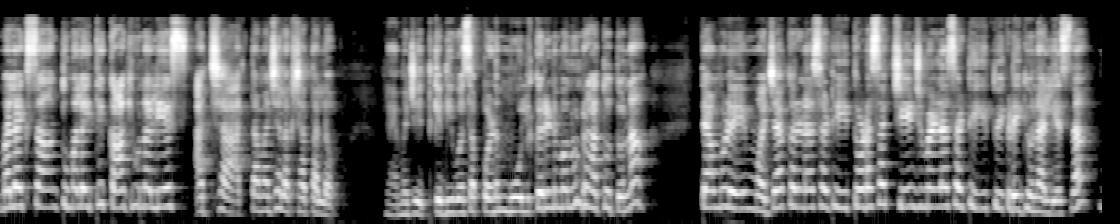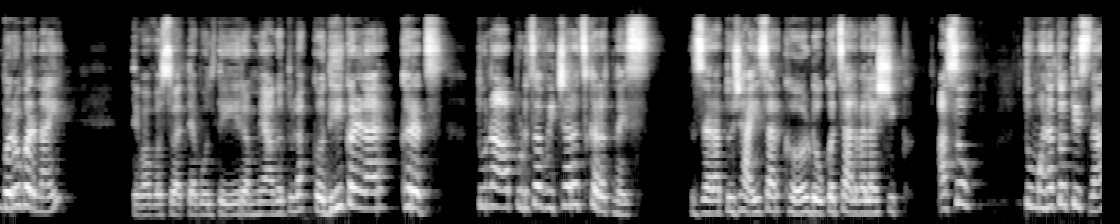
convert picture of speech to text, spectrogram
मला एक सांग तू मला इथे का घेऊन आली आहेस? अच्छा आत्ता माझ्या लक्षात आलं. नाही म्हणजे इतके दिवस आपण मोलकरीण म्हणून राहत होतो ना? त्यामुळे मजा करण्यासाठी थोडासा चेंज मिळण्यासाठी तू इकडे घेऊन आली आहेस ना? बरोबर नाही तेव्हा वसवात्या बोलते रम्या अगं तुला कधी कळणार? खरंच. तू ना पुढचा विचारच करत नाहीस. जरा तुझ्या आईसारखं डोकं चालवायला शिक. असो. तू म्हणत होतीस ना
